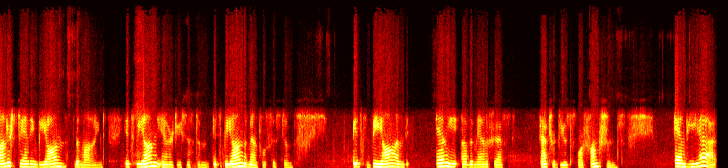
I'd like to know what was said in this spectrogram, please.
understanding beyond the mind. It's beyond the energy system. It's beyond the mental system. It's beyond any of the manifest attributes or functions. And yet,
